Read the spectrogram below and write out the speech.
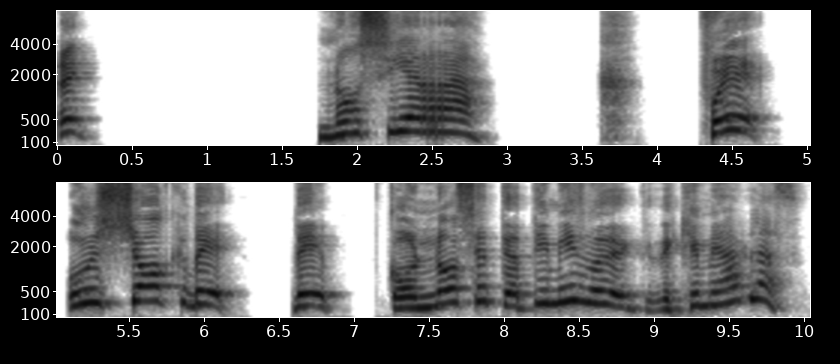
¡Eh! No cierra. Fue un shock de, de conócete a ti mismo, de, de qué me hablas.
